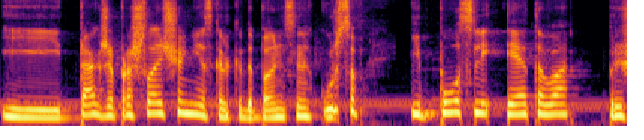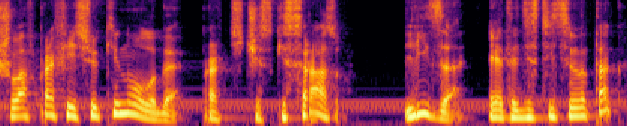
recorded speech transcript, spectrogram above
И также прошла еще несколько дополнительных курсов, и после этого пришла в профессию кинолога практически сразу. Лиза, это действительно так?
